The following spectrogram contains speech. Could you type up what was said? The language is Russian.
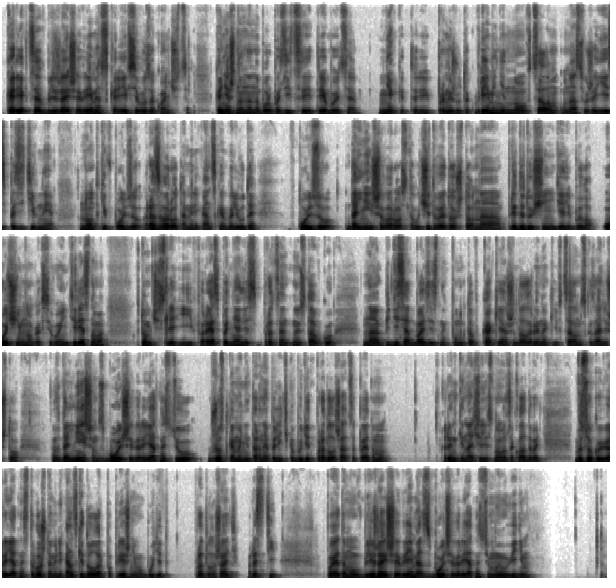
коррекция в ближайшее время скорее всего закончится. Конечно, на набор позиций требуется некоторый промежуток времени, но в целом у нас уже есть позитивные нотки в пользу разворота американской валюты – пользу дальнейшего роста. Учитывая то, что на предыдущей неделе было очень много всего интересного, в том числе и ФРС подняли процентную ставку на 50 базисных пунктов, как и ожидал рынок, и в целом сказали, что в дальнейшем с большей вероятностью жесткая монетарная политика будет продолжаться. Поэтому рынки начали снова закладывать высокую вероятность того, что американский доллар по-прежнему будет продолжать расти. Поэтому в ближайшее время с большей вероятностью мы увидим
